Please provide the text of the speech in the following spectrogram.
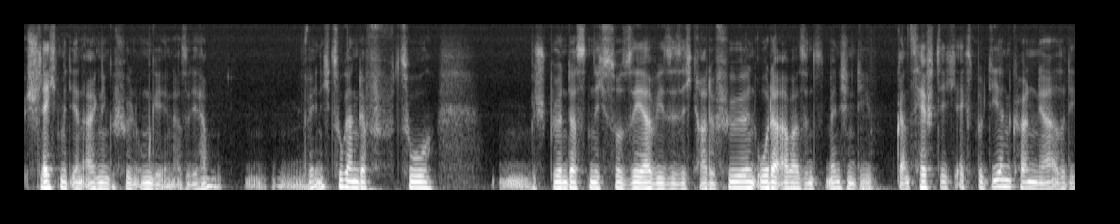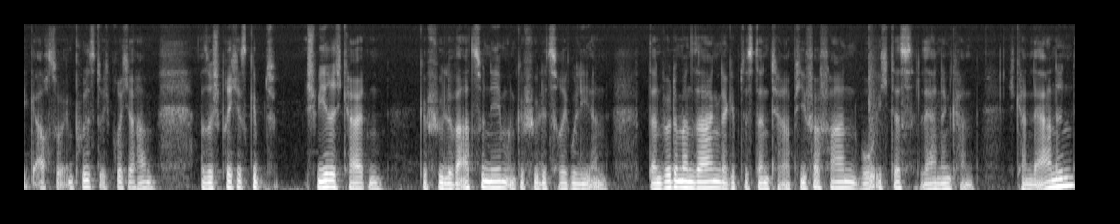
schlecht mit ihren eigenen Gefühlen umgehen. Also die haben wenig Zugang dazu, spüren das nicht so sehr, wie sie sich gerade fühlen, oder aber sind Menschen, die ganz heftig explodieren können, ja, also die auch so Impulsdurchbrüche haben. Also sprich, es gibt Schwierigkeiten, Gefühle wahrzunehmen und Gefühle zu regulieren. Dann würde man sagen, da gibt es dann Therapieverfahren, wo ich das lernen kann. Ich kann lernen,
